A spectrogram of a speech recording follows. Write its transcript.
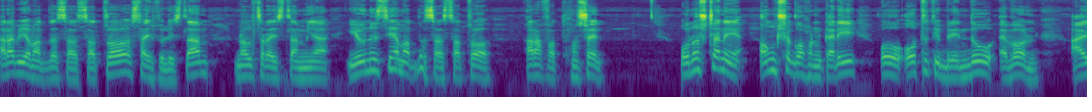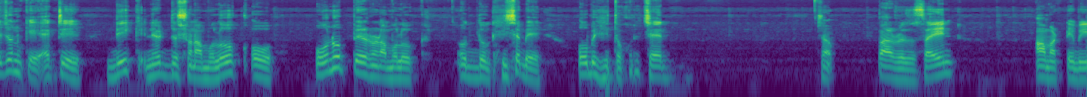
আরাবিয়া মাদ্রাসার ছাত্র সাইফুল ইসলাম নলসরা ইসলামিয়া ইউনিসিয়া মাদ্রাসার ছাত্র আরাফাত হোসেন। অনুষ্ঠানে অংশগ্রহণকারী ও অতিথিবৃন্দ এবং আয়োজনকে একটি দিক নির্দেশনামূলক ও অনুপ্রেরণামূলক উদ্যোগ হিসেবে অভিহিত করেছেন। পারভেজ হোসাইন আমার টিভি।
